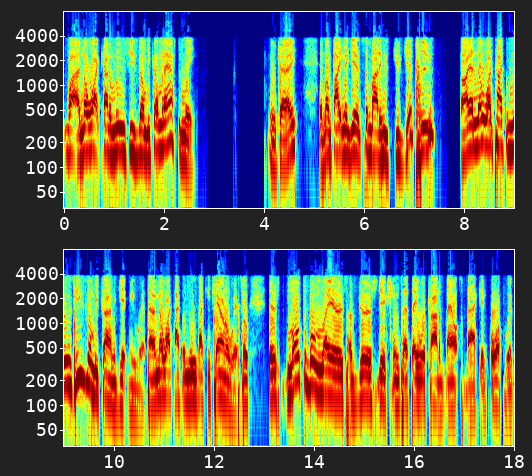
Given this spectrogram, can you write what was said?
why I know what kind of moves he's gonna be coming after me. Okay? If I'm fighting against somebody who's jujitsu, I know what type of moves he's going to be trying to get me with. And I know what type of moves I can counter with. So there's multiple layers of jurisdictions that they will try to bounce back and forth with,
